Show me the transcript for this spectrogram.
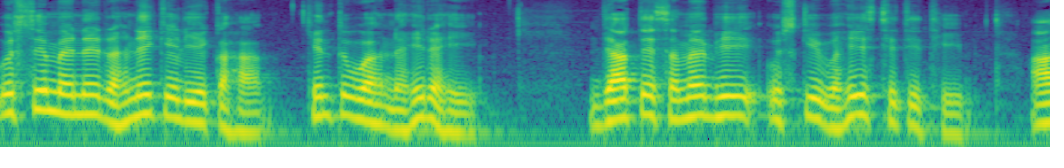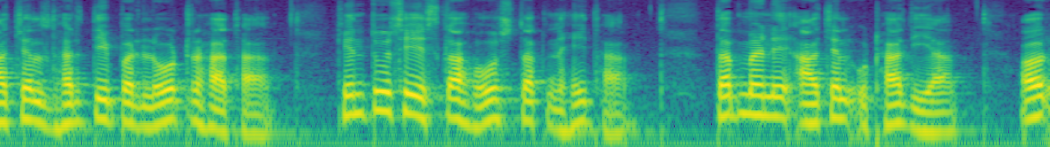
उससे मैंने रहने के लिए कहा, किंतु वह नहीं रही। जाते समय भी उसकी वही स्थिति थी। आंचल धरती पर लौट रहा था। किंतु उसे इसका होश तक नहीं था। तब मैंने आंचल उठा दिया और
